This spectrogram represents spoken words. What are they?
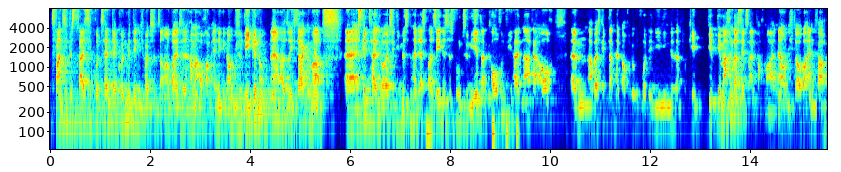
20 bis 30 Prozent der Kunden, mit denen ich heute zusammenarbeite, haben auch am Ende genau diesen Weg genommen. Ne? Also ich sage immer, ja. äh, es gibt halt Leute, die müssen halt erstmal sehen, dass es funktioniert, dann kaufen sie halt nachher auch. Ähm, aber es gibt dann halt auch irgendwo denjenigen, der sagt, okay, wir, wir machen das jetzt einfach mal. Ne? Und ich glaube einfach,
